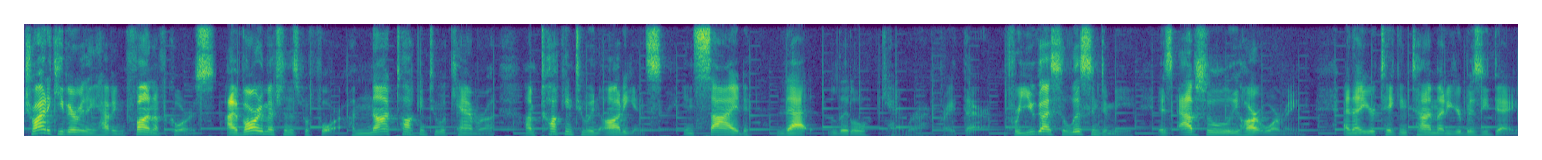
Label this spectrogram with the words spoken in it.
try to keep everything having fun of course. I've already mentioned this before, I'm not talking to a camera, I'm talking to an audience inside that little camera right there. For you guys to listen to me is absolutely heartwarming and that you're taking time out of your busy day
